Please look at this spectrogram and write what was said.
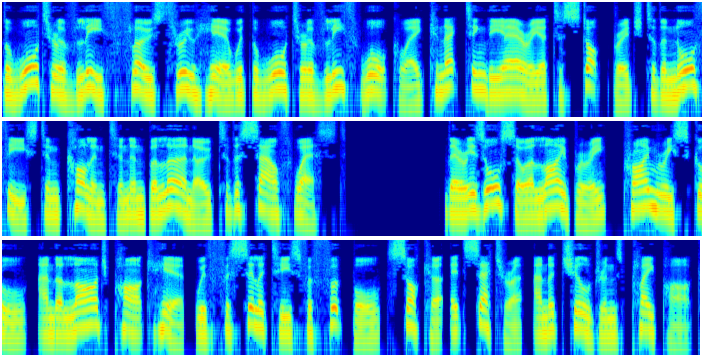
The Water of Leith flows through here with the Water of Leith Walkway connecting the area to Stockbridge to the northeast and Colinton and Balerno to the southwest. There is also a library, primary school, and a large park here, with facilities for football soccer, etc., and a children's play playpark.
